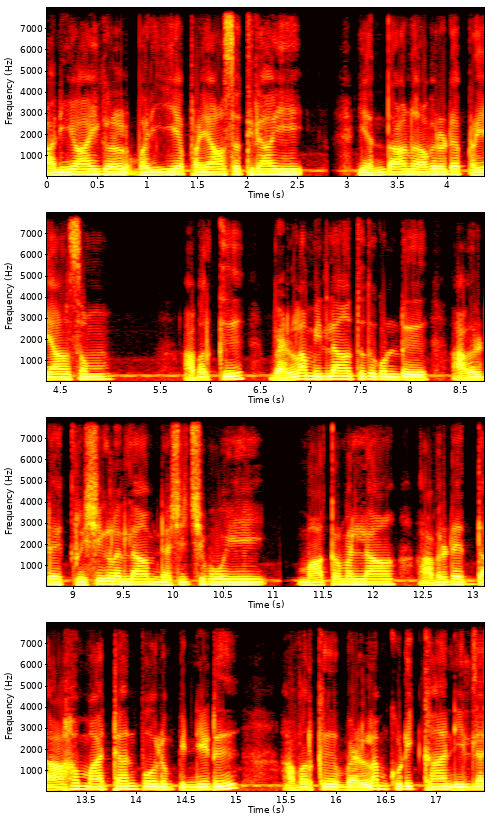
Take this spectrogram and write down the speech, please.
അനുയായികൾ വലിയ പ്രയാസത്തിലായി. എന്താണ് അവരുടെ പ്രയാസം? അവർക്ക് വെള്ളമില്ലാത്തത് കൊണ്ട് അവരുടെ കൃഷികളെല്ലാം നശിച്ചുപോയി മാത്രമല്ല അവരുടെ ദാഹം മാറ്റാൻ പോലും പിന്നീട് അവർക്ക് വെള്ളം കുടിക്കാൻ ഇല്ല.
